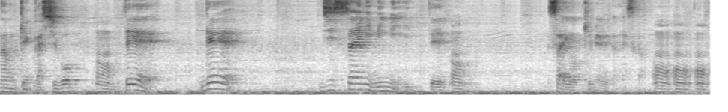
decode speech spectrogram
何件か絞って、で実際に見に行ってうん。最後決めるじゃないですか。うんうんうん。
